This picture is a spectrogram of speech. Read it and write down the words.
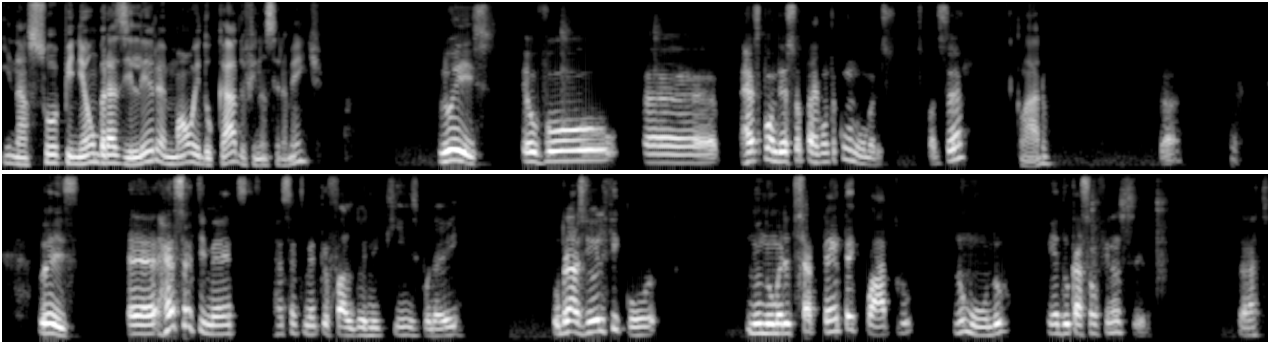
E, na sua opinião, o brasileiro é mal educado financeiramente? Luiz, eu vou é, responder sua pergunta com números. Pode ser? Claro. Tá. Luiz, é, recentemente, recentemente que eu falo 2015 por aí, o Brasil ele ficou no número de 74 no mundo em educação financeira. Certo?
